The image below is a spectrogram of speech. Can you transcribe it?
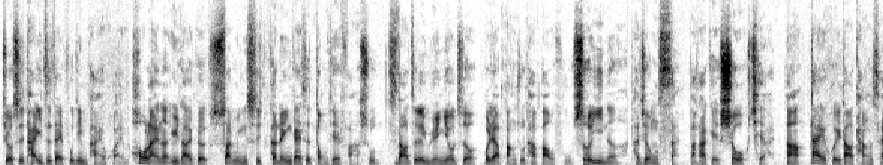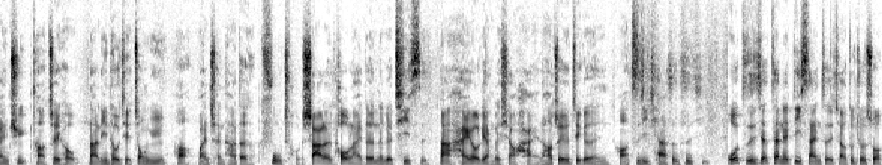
就是他一直在附近徘徊嘛。后来呢，遇到一个算命师，可能应该是懂一些法术，知道这个缘由之后，为了要帮助他报复。所以呢，他就用伞把他给收起来。然后带回到唐山去，好，最后那林头姐终于哈完成她的复仇，杀了后来的那个妻子，那还有两个小孩，然后最后这个人啊自己掐死自己。我只是站在第三者的角度，就是说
